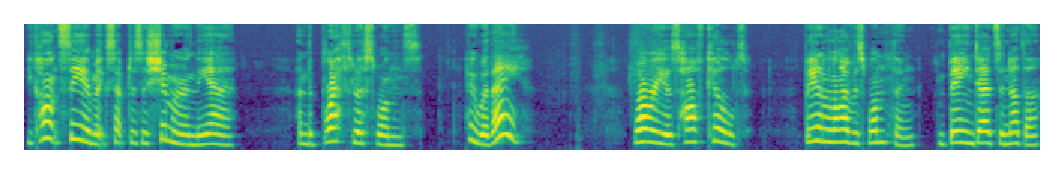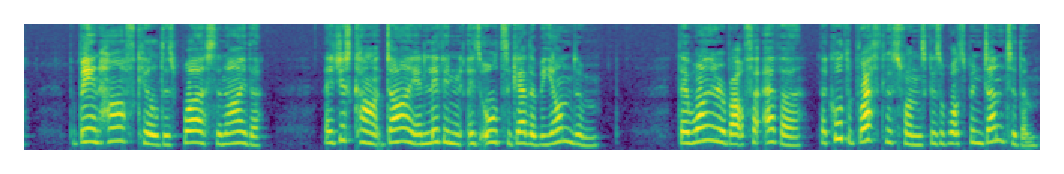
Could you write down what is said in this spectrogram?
You can't see 'em except as a shimmer in the air. And the breathless ones, who were they? Warriors half killed. Being alive is one thing, and being dead's another, but being half killed is worse than either. They just can't die, and living is altogether beyond 'em. They wander about forever. They're called the breathless ones because of what's been done to them.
